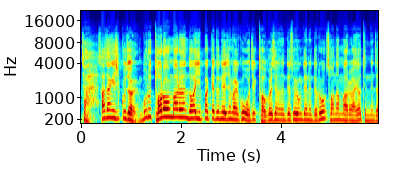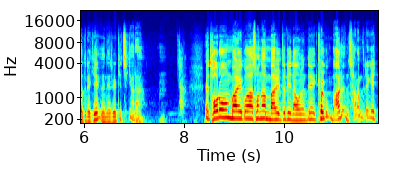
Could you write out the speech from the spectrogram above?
자, 4장 29절. 무릇 더러운 말은 너입 밖에도 내지 말고 오직 덕을 세우는데 소용되는 대로 선한 말을 하여 듣는 자들에게 은혜를 끼치게 하라. 더러운 말과 선한 말들이 나오는데 결국 말은 사람들에게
